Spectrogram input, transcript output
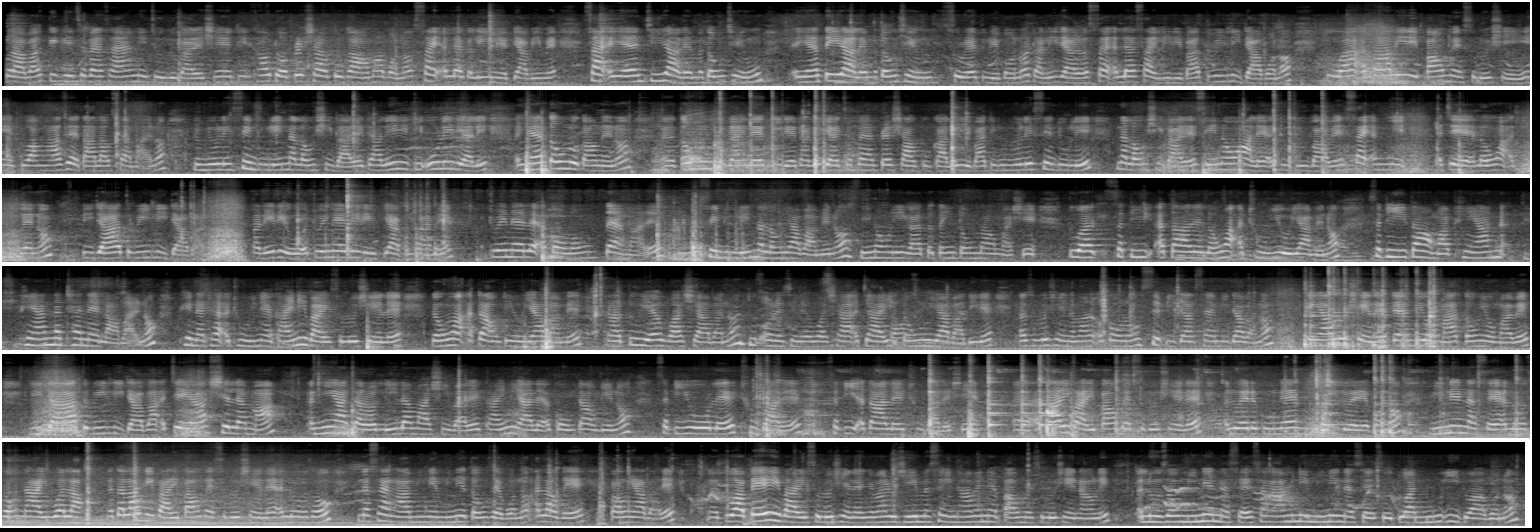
မင်္ဂလာပါ KK ဂျပန်ဆိုင်ကနေကြိုဆိုပါရရှင်ဒီတစ်ခေါက်တော့ pressure ကိုကအောင်မှာပေါ့နော် site အလက်ကလေးနဲ့ပြပေးမယ် site အရန်ကြီးတာလည်းမသုံးချင်ဘူးအရန်သေးတာလည်းမသုံးချင်ဘူးဆိုတဲ့သူတွေပေါ့နော်ဒါလေးတွေကတော့ site အလက် site လေးတွေပါ3လီတာပေါ့နော်သူကအသားလေးတွေပေါင်းမယ်ဆိုလို့ရှိရင်သူက90သားလောက်ဆက်ပါတယ်နော်လူမျိုးလေးစင်တူလေးနှလုံးရှိပါတယ်ဒါလေးဒီအိုးလေးတွေကလေအရန်သုံးလို့ကောင်းတယ်နော်အဲသုံးခုသူတိုင်းလည်းတည်တယ်ဒါလေးတွေကဂျပန် pressure ကိုကလေးတွေပါဒီလူမျိုးလေးစင်တူလေးနှလုံးရှိပါတယ်ဈေးနှုန်းကလည်းအတူတူ ပါပဲ site အမြင့်အကျယ်အလုံးကအတူတူပဲနော် လီတာက3လီတာပါနော်ဒါလေးတွေကိုအတွင်းထဲလေးတွေပြပေးပါမယ်အတွင်းထဲလည်းအကုန်လုံးတန်ပါတယ်ဒီလိုစင်တူလေးနှလုံးရပါမယ်နော်ဈေးနှုန်းလေးက33000ပါရှင်သူကစတီးအသားလေးလုံးဝအထူကြီးကိုရမယ်နော်စတီးအသားမှာဖင်အားနှစ်ဖင်အားနှစ်ထပ်နဲ့လာပါတယ်နော်ဖင်နှစ်ထပ်အထူကြီးနဲ့ဂိုင်းနေပါတယ်ဆိုလို့ရှိရင်လည်းလုံးဝအတောင်တင်ကိုရပါမယ်ဒါသူ့ရဲ့ဝါရှာပါနော်သူ original ဝါရှာအကြာကြီးအသုံးလို့ရပါသေးတယ်ဒါဆိုလို့ရှိရင်ညီမတို့အကုန်လုံးစစ်ပြီးသားဆန်းပြီးသားပါနော်သင်ရောက်လို့ရှိရင်လည်းတန်းပြီးတော့မှ3ရုံပါပဲလီတာက3လီတာပါအကျယ်က8လက်မှာအမြင့်ကကြတော့၄လက်မှရှိပါတယ်ဂိုင်းနေရလည်းအကုန်တောင့်တင်နော်စတီယိုလည်းထူပါတယ်စတီအသားလည်းထူပါတယ်ရှင်အဲအသားတွေဘာတွေပေါင်းမယ်ဆိုလို့ရှိရင်လည်းအလွယ်တကူနဲ့မြည်ကြည့်လွယ်တယ်ပေါ့နော်မိနစ်20အလွန်ဆုံးနိုင်ဝက်လောက်ငါတလောက်တွေဘာတွေပေါင်းမယ်ဆိုလို့ရှိရင်လည်းအလွန်ဆုံး25မိနစ်မိနစ်30ပေါ့နော်အဲ့လောက်ပဲပေါင်းရပါတယ်အဲသူကပဲတွေဘာတွေဆိုလို့ရှိရင်လည်းညီမတို့ရေမစိမ့်ထားဘဲနဲ့ပေါင်းမယ်ဆိုလို့ရှိရင်တော့လေအလွန်ဆုံးမိနစ်20 15မိနစ်မိနစ်20ဆိုသူကနူးဤသွပါပေါ့နော်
